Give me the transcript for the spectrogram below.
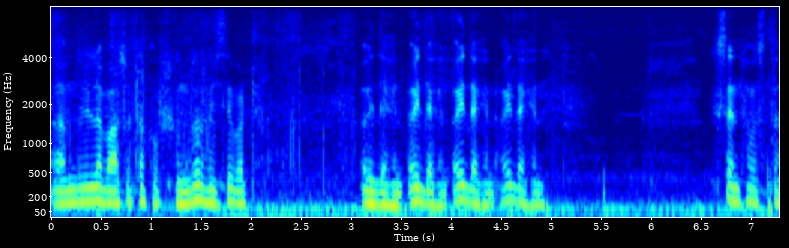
আলহামদুলিল্লাহ বাসরটা খুব সুন্দর হয়েছে বাট ওই দেখেন ওই দেখেন ওই দেখেন ওই দেখেন। অবস্থা?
